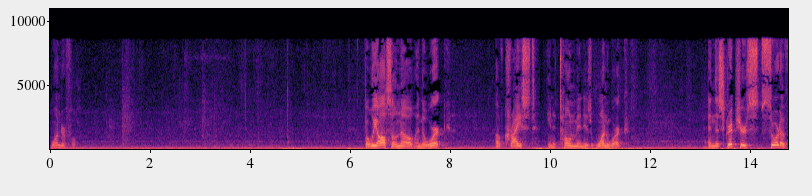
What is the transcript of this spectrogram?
Wonderful. But we also know, and the work of Christ in atonement is one work. And the scriptures sort of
